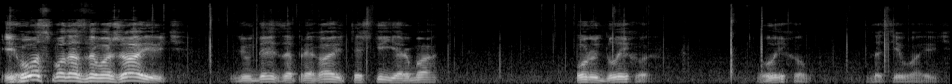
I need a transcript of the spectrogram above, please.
І Господа зневажають, людей запрягають тяжкі ярма, оруть лихо, лихом засівають.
